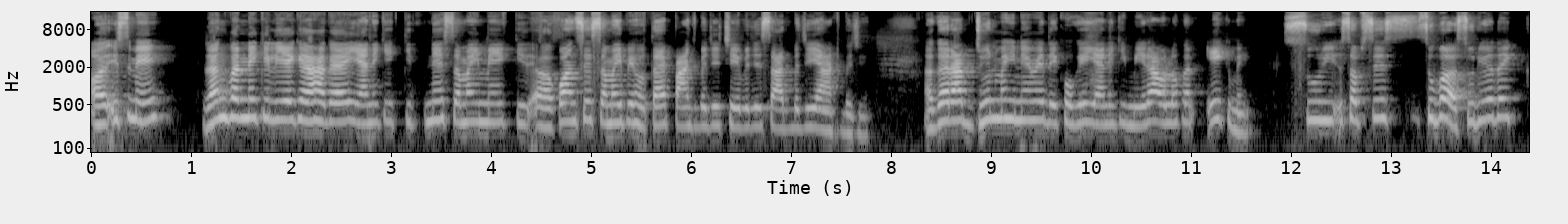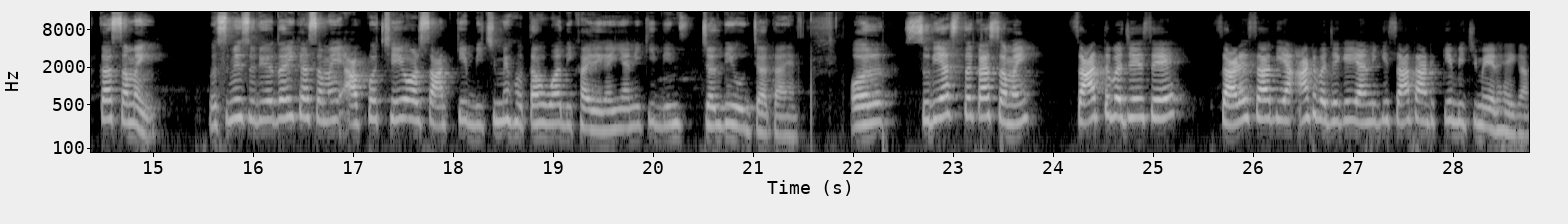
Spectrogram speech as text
और इसमें रंग भरने के लिए कहा गया है? यानी कि कितने समय में कि, आ, कौन से समय पे होता है? पाँच बजे छः बजे सात बजे या आठ बजे। अगर आप जून महीने में देखोगे यानी कि मेरा अवलोकन एक में सूर्य सबसे सुबह सूर्योदय का समय उसमें सूर्योदय का समय आपको छः और सात के बीच में होता हुआ दिखाई देगा, यानी कि दिन जल्दी उग जाता है। और सूर्यास्त का समय सात बजे से साढ़े सात या आठ बजे के, यानी कि सात आठ के बीच में रहेगा।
